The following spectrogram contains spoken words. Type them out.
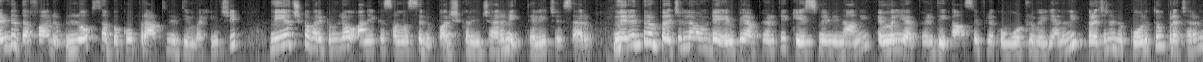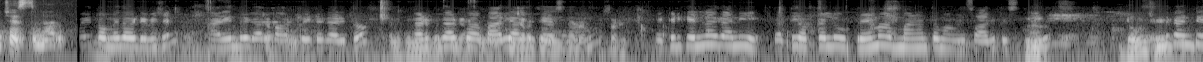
రెండు దఫాలు లోక్సభకు ప్రాతినిధ్యం వహించి నియోజకవర్గంలో అనేక సమస్యలు పరిష్కరించారని తెలియజేశారు. నిరంతరం ప్రజల్లో ఉండే ఎంపీ అభ్యర్థి కేశినేని నాని ఎమ్మెల్యే అభ్యర్థి ఆసిఫ్లకు ఓట్లు వేయాలని ప్రజలను కోరుతూ ప్రచారం చేస్తున్నారు. తొమ్మిదవ డివిజన్ నరేంద్ర గారు కార్పొరేటర్ గారితో గడప గడప పాదయాత్ర చేస్తున్నాము. ఎక్కడికి వెళ్ళినా కానీ ప్రతి ఒక్కళ్ళు ప్రేమ అభిమానంతో మమ్మల్ని స్వాగతిస్తున్నారు. ఎందుకంటే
